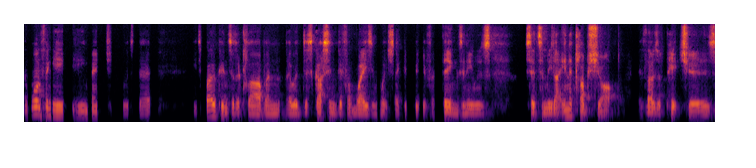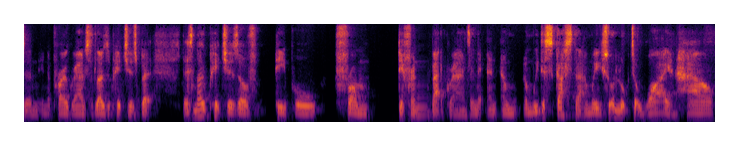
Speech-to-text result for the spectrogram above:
And one thing he, he mentioned was that he'd spoken to the club and they were discussing different ways in which they could do different things. And he was said to me, like, in the club shop, there's loads of pictures and in the programs, there's loads of pictures, but there's no pictures of people from different backgrounds. And, and, and, and we discussed that and we sort of looked at why and how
